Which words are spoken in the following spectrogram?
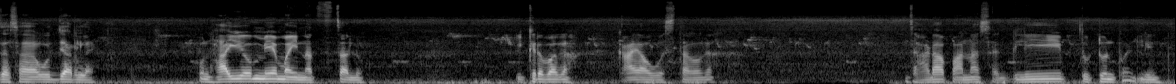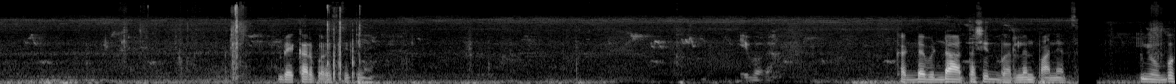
जसा उजारला आहे पण हा यो मे महिन्यात चालू. इकडं बघा काय अवस्था बघा. झाडा पाना सगळी तुटून पडली बेकार परिस्थिती आहे. हे बघा. खड्डा बिड्डा आताशीच भरलं पाण्याचं यो बघ.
